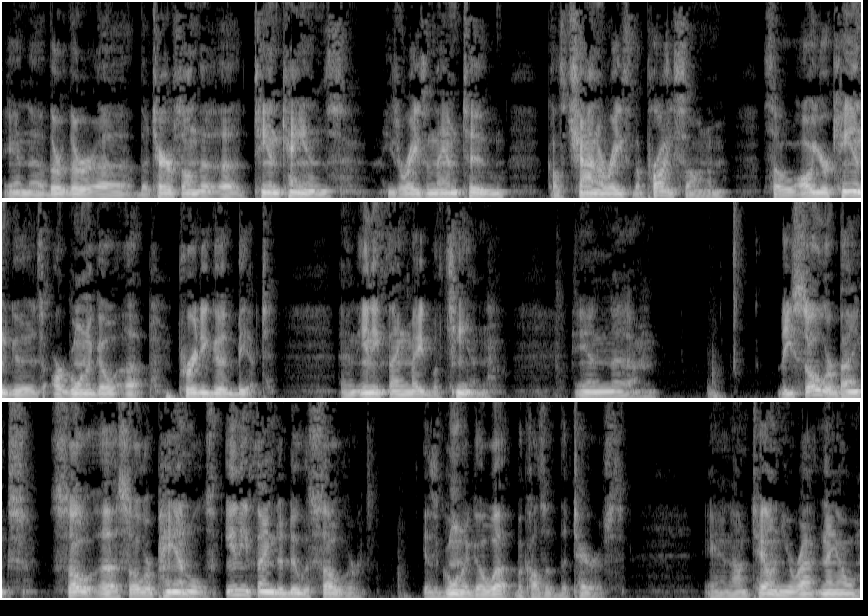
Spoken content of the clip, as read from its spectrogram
And uh, they're, they're, uh, the tariffs on the uh, tin cans, he's raising them too, because China raised the price on them. So all your canned goods are going to go up pretty good bit and anything made with tin. And uh, these solar banks, so uh, solar panels, anything to do with solar is going to go up because of the tariffs. And I'm telling you right now,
